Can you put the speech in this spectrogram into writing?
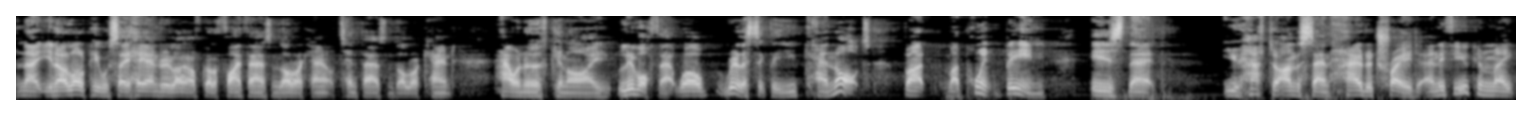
Now, you know, a lot of people say, hey, Andrew, like, I've got a $5,000 account or $10,000 account. How on earth can I live off that? Well, realistically, you cannot. But my point being is that you have to understand how to trade. And if you can make,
